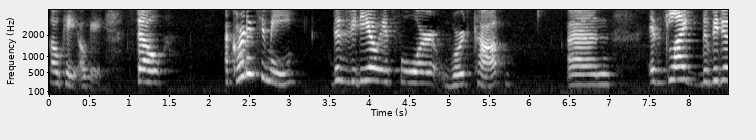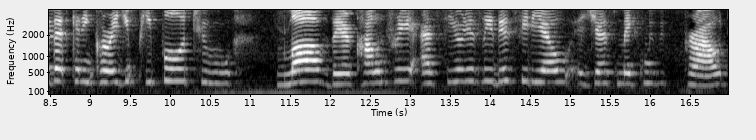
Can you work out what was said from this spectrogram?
okay okay so according to me this video is for World Cup and it's like the video that can encouraging people to love their country. As seriously this video just makes me proud.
